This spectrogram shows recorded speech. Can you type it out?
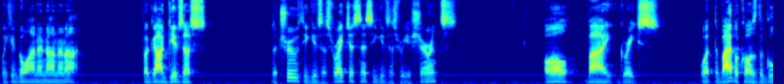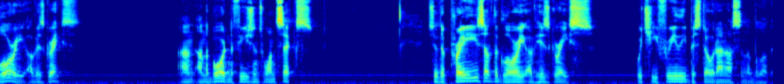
We could go on and on and on. But God gives us the truth, He gives us righteousness, He gives us reassurance, all by grace. What the Bible calls the glory of His grace. On, on the board in Ephesians 1 6 to the praise of the glory of his grace, which he freely bestowed on us in the beloved.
